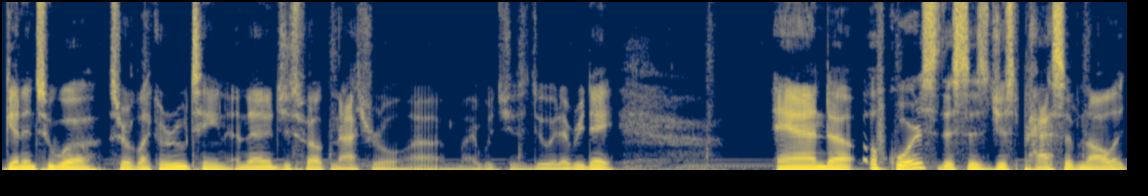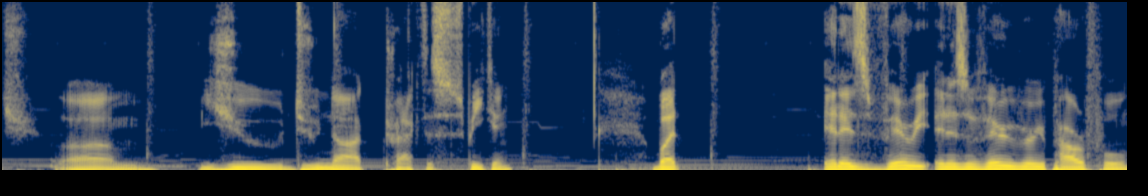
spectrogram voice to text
Get into a sort of like a routine, and then it just felt natural. Uh, I would just do it every day. And uh, of course, this is just passive knowledge. Um, you do not practice speaking, but it is very, it is a very, very powerful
